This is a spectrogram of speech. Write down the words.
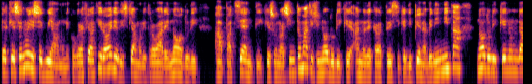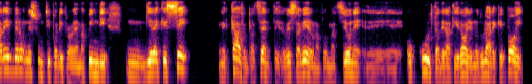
perché se noi eseguiamo un'ecografia della tiroide rischiamo di trovare noduli a pazienti che sono asintomatici, noduli che hanno delle caratteristiche di piena benignità, noduli che non darebbero nessun tipo di problema. Quindi mh, direi che se nel caso il paziente dovesse avere una formazione eh, occulta della tiroide nodulare che poi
